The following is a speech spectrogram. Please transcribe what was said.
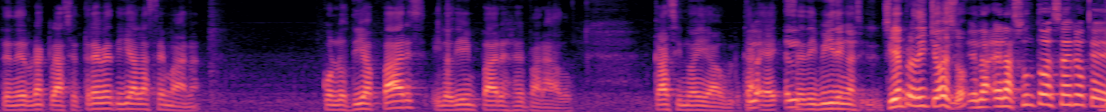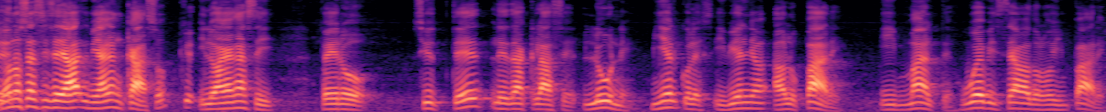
tener una clase tres días a la semana, con los días pares y los días impares reparados. Casi no hay aula. se dividen así. Siempre he dicho eso. El, asunto es serio que... Yo no sé si se me hagan caso y lo hagan así, pero si usted le da clase lunes, miércoles y viernes a los pares, y martes, jueves y sábado los impares,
